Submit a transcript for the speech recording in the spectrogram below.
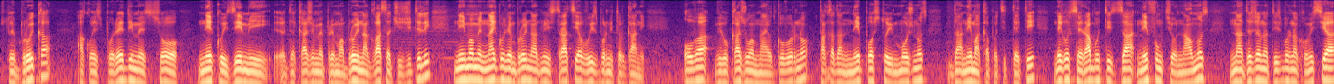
што е бројка, ако е споредиме со некои земји, да кажеме, према број на гласачи жители, не имаме најголем број на администрација во изборните органи. Ова ви го кажувам најодговорно, така да не постои можност да нема капацитети, него се работи за нефункционалност на Државната изборна комисија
